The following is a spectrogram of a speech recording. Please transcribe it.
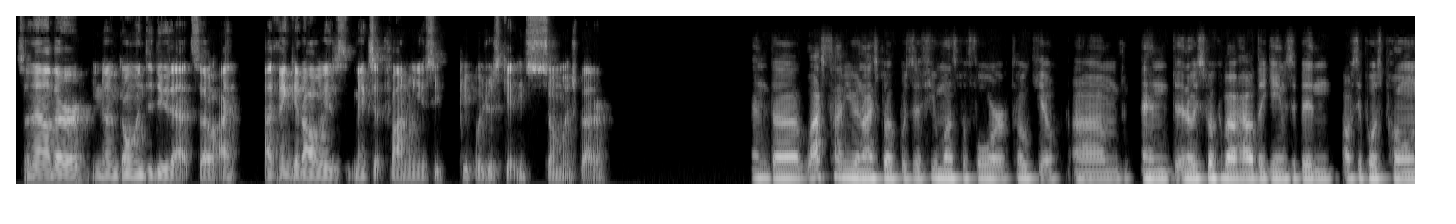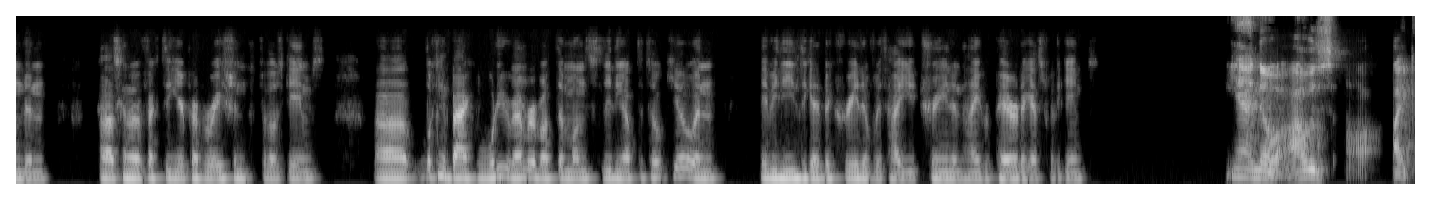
So now they're you know going to do that. So I I think it always makes it fun when you see people just getting so much better. And uh, last time you and I spoke was a few months before Tokyo. Um, and you know, we spoke about how the games have been obviously postponed and how that's kind of affecting your preparation for those games. Uh, looking back, what do you remember about the months leading up to Tokyo and maybe needing to get a bit creative with how you trained and how you prepared, I guess, for the games? Yeah, no, I was uh, like,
